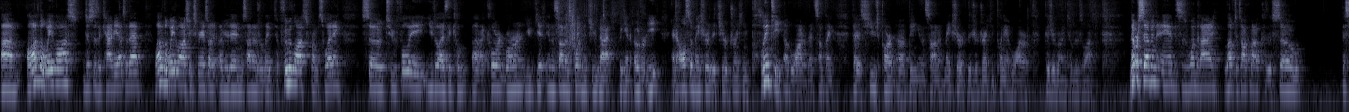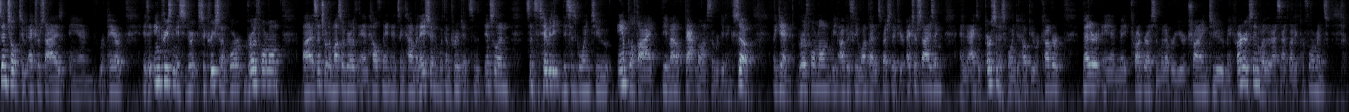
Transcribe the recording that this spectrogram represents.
Um, a lot of the weight loss, just as a caveat to that, a lot of the weight loss you experience of your day in the sauna is related to fluid loss from sweating. So to fully utilize the cal- uh, caloric burn you get in the sauna, it's important that you not again overeat, and also make sure that you're drinking plenty of water. That's something that is a huge part of being in the sauna. Make sure that you're drinking plenty of water because you're going to lose a lot. Number seven, and this is one that I love to talk about because it's so essential to exercise and repair is increasing the secretion of growth hormone, uh, essential to muscle growth and health maintenance in combination with improved insulin sensitivity. This is going to amplify the amount of fat loss that we're getting. So, again, growth hormone, we obviously want that, especially if you're exercising and an active person is going to help you recover better and make progress in whatever you're trying to make progress in, whether that's athletic performance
